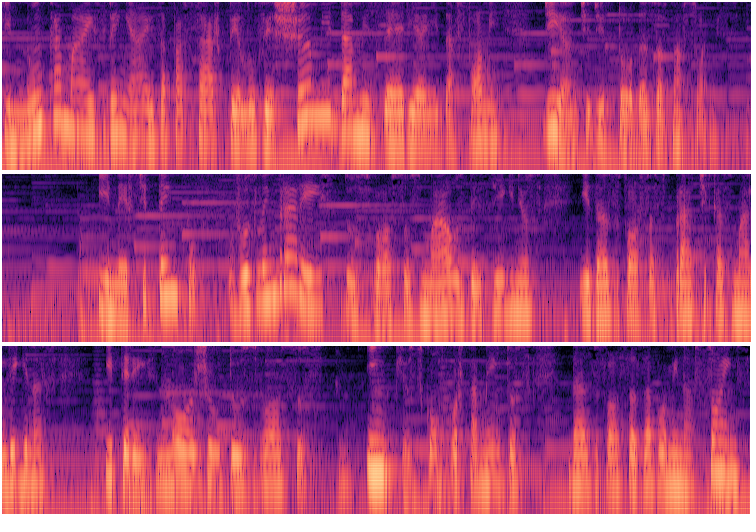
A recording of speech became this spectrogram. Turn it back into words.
que nunca mais venhais a passar pelo vexame da miséria e da fome diante de todas as nações. E neste tempo vos lembrareis dos vossos maus desígnios e das vossas práticas malignas, e tereis nojo dos vossos ímpios comportamentos das vossas abominações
